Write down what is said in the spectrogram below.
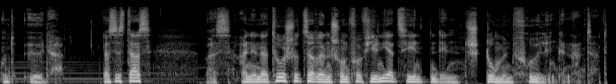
und öder. Das ist das, was eine Naturschützerin schon vor vielen Jahrzehnten den stummen Frühling genannt hat.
